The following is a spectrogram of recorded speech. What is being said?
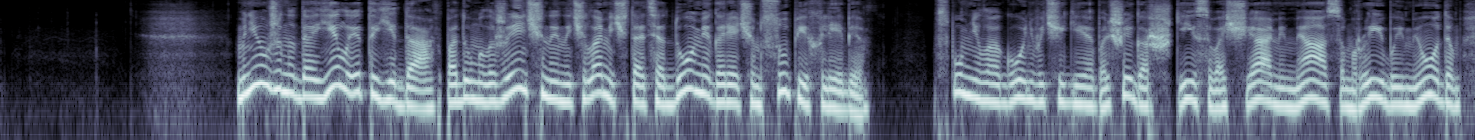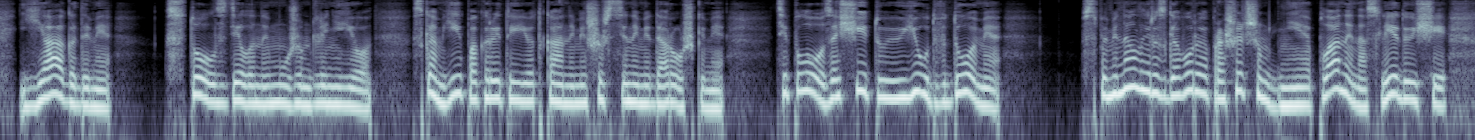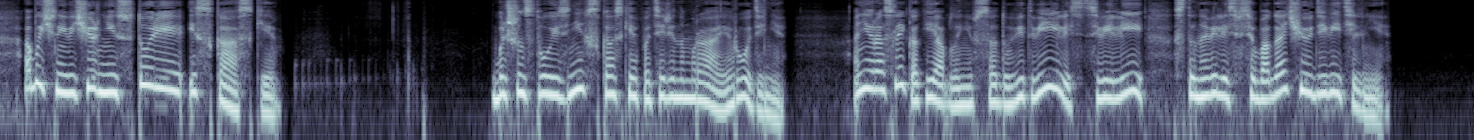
«Мне уже надоела эта еда», — подумала женщина и начала мечтать о доме, горячем супе и хлебе. Вспомнила огонь в очаге, большие горшки с овощами, мясом, рыбой, медом, ягодами, стол, сделанный мужем для нее, скамьи, покрытые ее ткаными шерстяными дорожками, тепло, защиту и уют в доме. Вспоминала и разговоры о прошедшем дне, планы на следующий, обычные вечерние истории и сказки. Большинство из них — сказки о потерянном рае, родине — они росли, как яблони в саду, ветвились, цвели, становились все богаче и удивительнее.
